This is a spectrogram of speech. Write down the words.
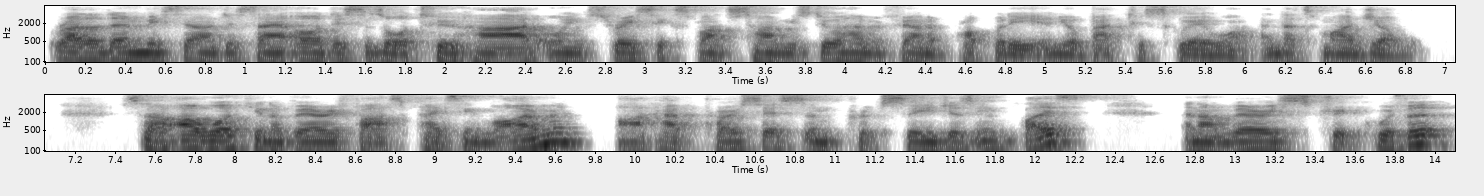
rather than miss out and just saying, "Oh, this is all too hard," or in three six months time you still haven't found a property and you're back to square one, and that's my job. So I work in a very fast-paced environment. I have processes and procedures in place, and I'm very strict with it.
